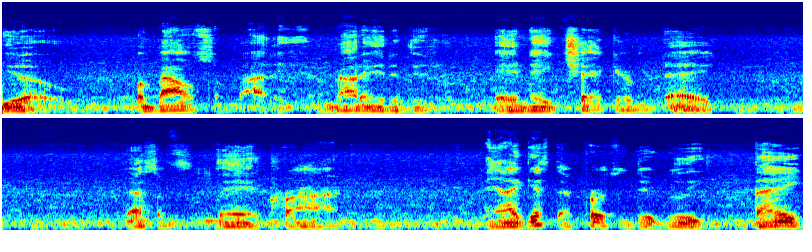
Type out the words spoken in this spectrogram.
you know, about somebody, about an individual, and they check every day, that's a bad crime. And I guess that person didn't really think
